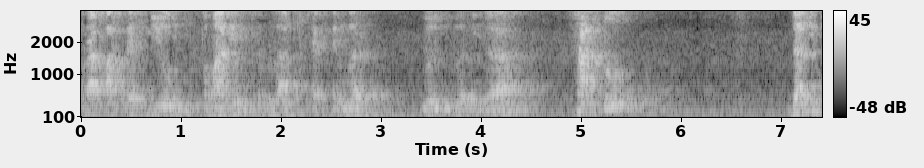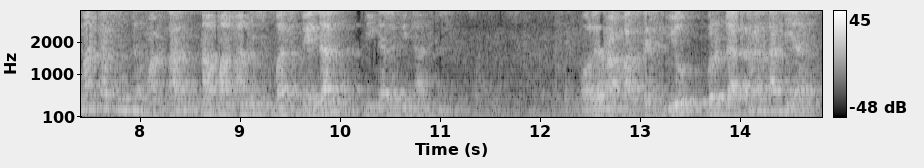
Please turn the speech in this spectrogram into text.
rapat presidium kemarin 11 September 2023 satu dari masa pencermatan nama Anies Baswedan dieliminasi oleh rapat presidium berdasarkan tadi ya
